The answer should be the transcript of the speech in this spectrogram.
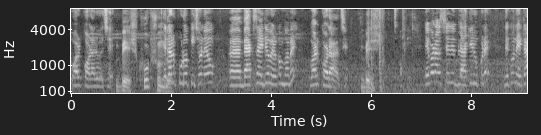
ওয়ার্ক করা রয়েছে। বেশ খুব সুন্দর। এটার পুরো পিছনেও ব্যাক সাইডেও এরকম ভাবে ওয়ার্ক করা আছে। বেশ। এবার আসছে যে ব্ল্যাক এর উপরে। দেখুন এটা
